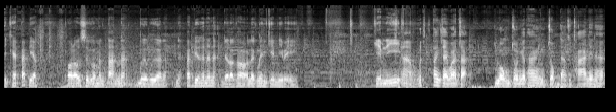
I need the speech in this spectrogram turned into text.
ติดแค่แป๊บเดียว พอเรารู้สึกว่ามันตันละเบื่อเบื่อแล้วเนี่ยแป๊บเดียวเท่านั้นอะเดี๋ยวเราก็เลิกเล่นเกมนี้ไปเอง เกมนี้อ่าผมก็ตั้งใจว่าจะลงจนกระทั่งจบด่านสุดท้ายเลยนะฮะ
